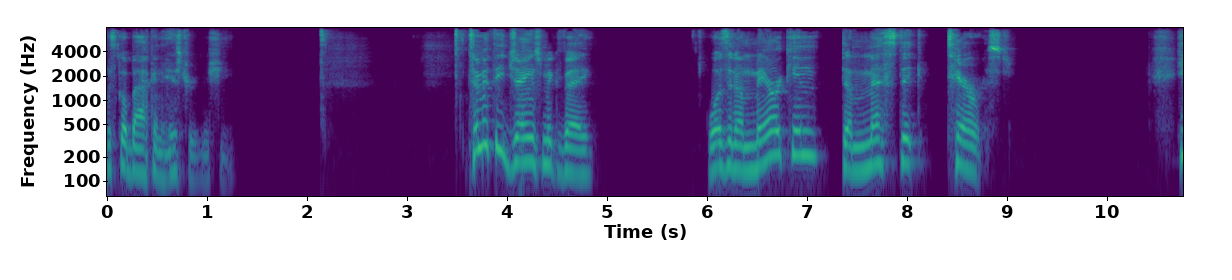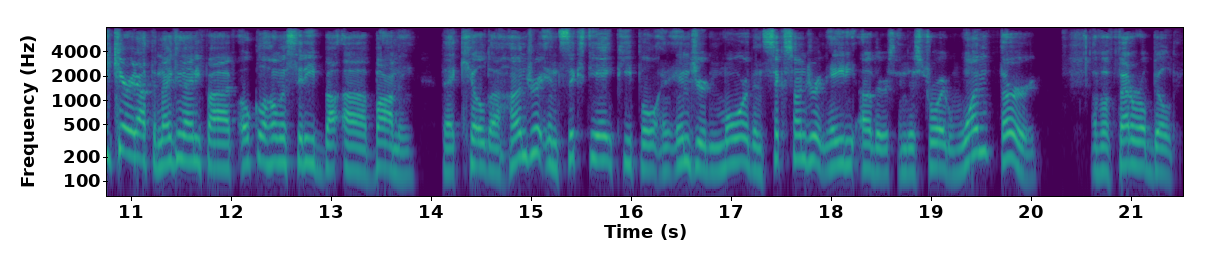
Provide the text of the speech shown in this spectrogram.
Let's go back in the history machine. Timothy James McVeigh was an American domestic terrorist. He carried out the 1995 Oklahoma City uh, bombing that killed 168 people and injured more than 680 others and destroyed one third of a federal building.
